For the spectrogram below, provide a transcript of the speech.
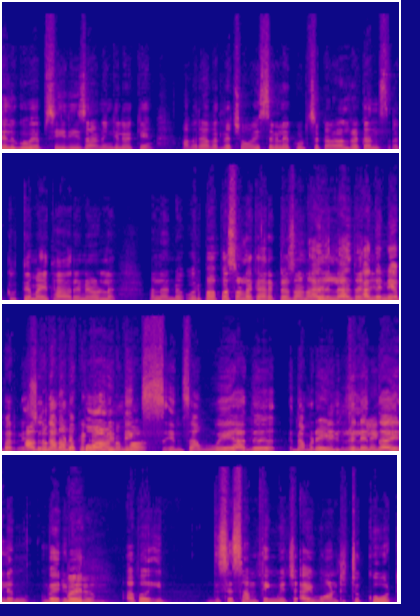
തെലുഗു വെബ് സീരീസ് ആണെങ്കിലൊക്കെ അവരവരുടെ ചോയ്സുകളെ കുറിച്ച് വളരെ കൃത്യമായി ധാരണയുള്ള അല്ലാണ്ട് ഒരു പർപ്പസ് ഉള്ള ക്യാരക്ടേഴ്സ് ആണ് അതെല്ലാം പറഞ്ഞത്. നമ്മുടെ പോളിറ്റിക്സ് ഇൻ സം വേ അത് നമ്മുടെ എഴുത്തിൽ എന്തായാലും വരും. വരും. അപ്പോൾ this is something which I wanted to quote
